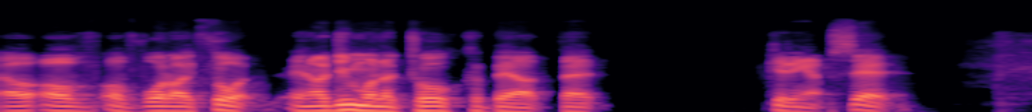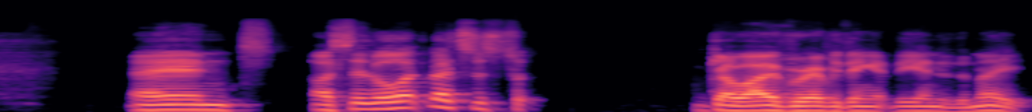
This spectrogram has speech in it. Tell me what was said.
of of what I thought, and I didn't want to talk about that getting upset. And I said, well, let's just go over everything at the end of the meet.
